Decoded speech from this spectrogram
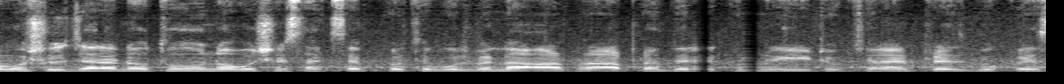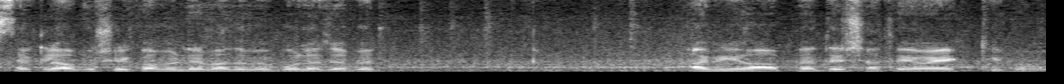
অবশ্যই যারা নতুন, অবশ্যই সাবস্ক্রাইব করতে বলবেন না। আর আপনাদের কোনো ইউটিউব চ্যানেল ফেসবুক পেজ থাকলে অবশ্যই কমেন্টের মাধ্যমে বলে যাবেন। আমিও আপনাদের সাথে অ্যাক্টিভ হব।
